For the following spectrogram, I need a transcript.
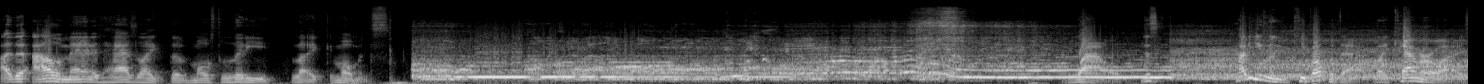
I the Isle of Man it has like the most litty like moments. Wow. This how do you even keep up with that? Like camera wise?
